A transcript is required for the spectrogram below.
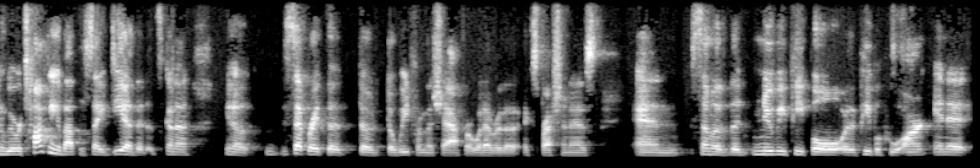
And we were talking about this idea that it's going to you know separate the, the the wheat from the chaff or whatever the expression is and some of the newbie people or the people who aren't in it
